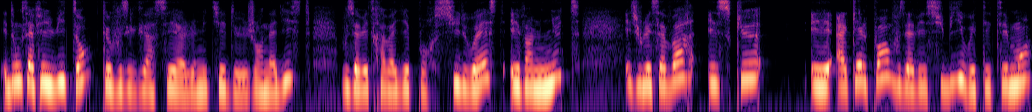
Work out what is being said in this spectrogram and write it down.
Et donc ça fait 8 ans que vous exercez euh, le métier de journaliste. Vous avez travaillé pour Sud-Ouest et 20 minutes. Et je voulais savoir, est-ce que et à quel point vous avez subi ou été témoin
